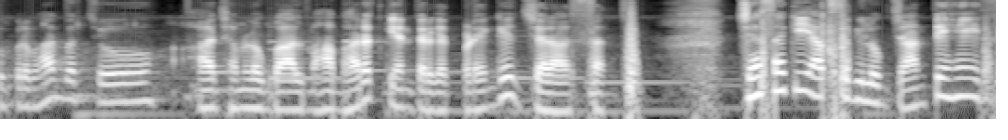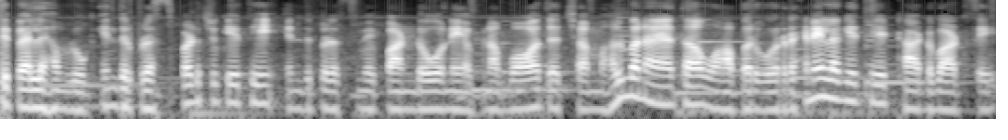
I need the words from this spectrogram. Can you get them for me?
सुप्रभात बच्चों। आज हम लोग बाल महाभारत के अंतर्गत पढ़ेंगे जरासंध जैसा कि आप सभी लोग जानते हैं, इससे पहले हम लोग इंद्रप्रस्थ पढ़ चुके थे। इंद्रप्रस्थ में पांडवों ने अपना बहुत अच्छा महल बनाया था। वहाँ पर वो रहने लगे थे ठाट बाट से।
